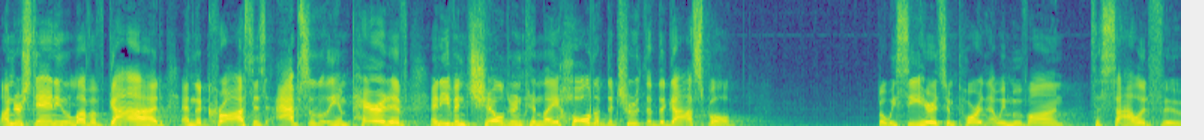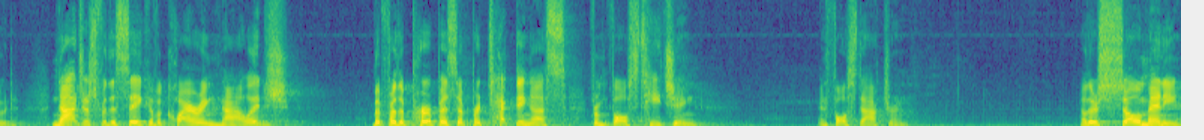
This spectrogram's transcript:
Understanding the love of God and the cross is absolutely imperative, and even children can lay hold of the truth of the gospel. But we see here it's important that we move on to solid food, not just for the sake of acquiring knowledge, but for the purpose of protecting us from false teaching and false doctrine. Now, there's so many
